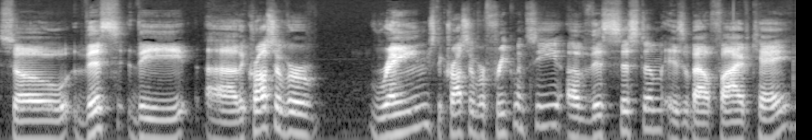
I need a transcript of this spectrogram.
So this, the, uh, the crossover range, the crossover frequency of this system is about 5K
